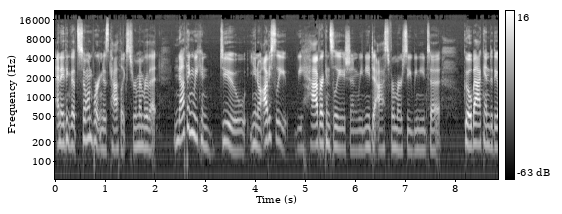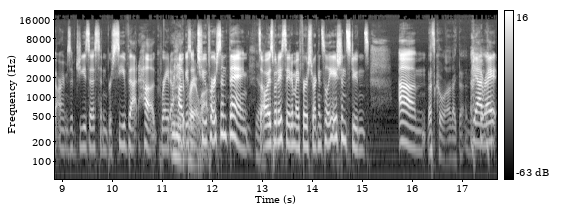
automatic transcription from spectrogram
And I think that's so important as Catholics to remember that nothing we can do, you know, obviously we have reconciliation, we need to ask for mercy, we need to go back into the arms of Jesus and receive that hug, right? A hug is a a two person thing. It's always what I say to my first reconciliation students. Um, that's cool. I like that. Yeah, right.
